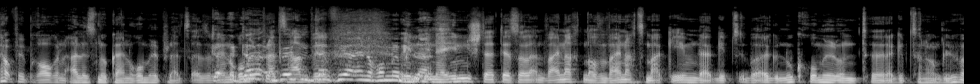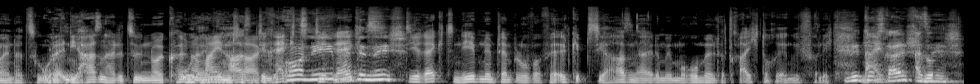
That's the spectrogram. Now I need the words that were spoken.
glaube, wir brauchen alles nur keinen Rummelplatz. Also einen Rummelplatz da, haben wir in, in, der Innenstadt, der soll an Weihnachten auf dem Weihnachtsmarkt geben. Da gibt's überall genug Rummel und äh, da gibt's auch noch einen Glühwein dazu. Oder also. in die Hasenheide zu den Neuköllner Maintagen. Direkt, oh, nee, direkt, direkt neben dem Tempelhofer Feld gibt's die Hasenheide mit dem Rummel. Das reicht doch irgendwie völlig. Nee, das Nein, reicht also, nicht.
